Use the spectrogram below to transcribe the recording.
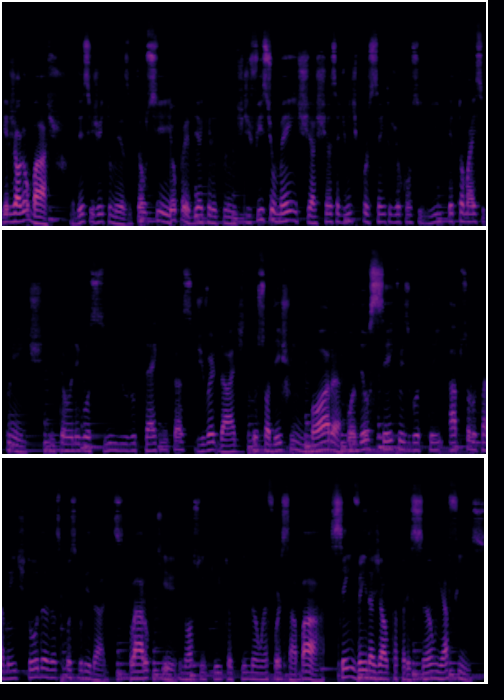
e eles jogam baixo, é desse jeito mesmo. Então, se eu perder aquele cliente, dificilmente a chance é de 20% de eu conseguir retomar esse cliente. Então, eu negocio e uso técnicas de verdade. Eu só deixo embora quando eu sei que eu esgotei absolutamente todas as possibilidades. Claro que nosso intuito aqui não é forçar a barra, sem venda de alta pressão e afins.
